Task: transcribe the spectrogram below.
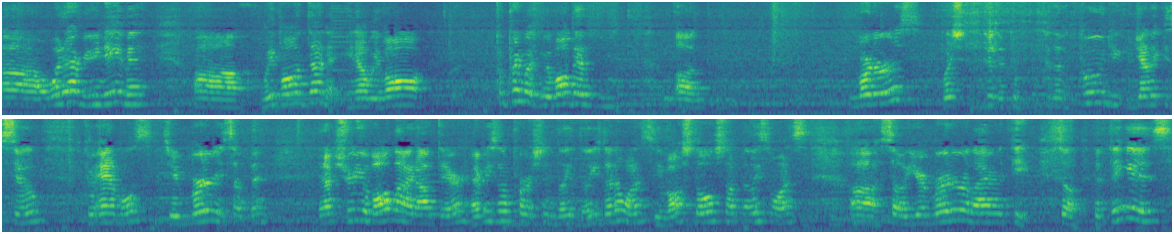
uh, whatever you name it. Uh, we've all done it. You know, we've all, pretty much, we've all been um, murderers, which through the, the food you generally consume, through animals, so you're murdering something. And I'm sure you've all lied out there. Every single person, at least done it once. You've all stole something at least once. Uh, so you're a murderer, liar, and thief. So the thing is,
